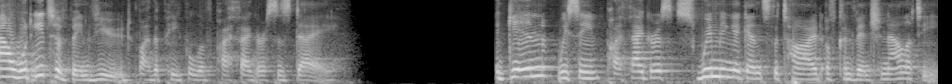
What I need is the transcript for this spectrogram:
How would it have been viewed by the people of Pythagoras' day? Again, we see Pythagoras swimming against the tide of conventionality.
